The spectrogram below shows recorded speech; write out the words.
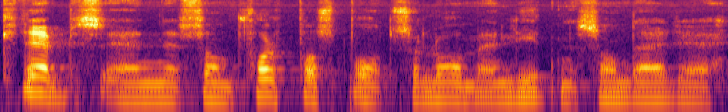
Krebs, en sånn forpostbåt som lå med en liten sånn der eh,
